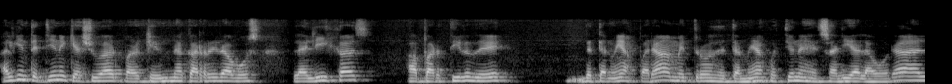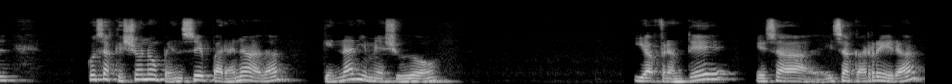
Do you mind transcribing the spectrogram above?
alguien te tiene que ayudar para que una carrera vos la elijas a partir de determinados parámetros, determinadas cuestiones de salida laboral, cosas que yo no pensé para nada, que nadie me ayudó, y afronté esa, esa carrera,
